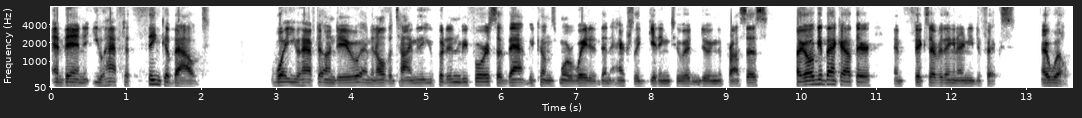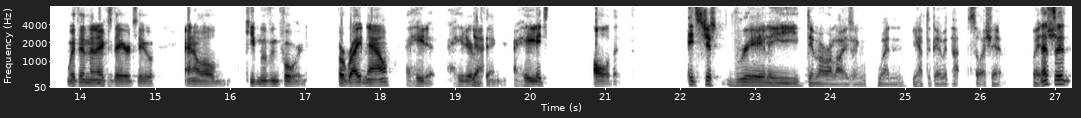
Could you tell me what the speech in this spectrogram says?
And then you have to think about what you have to undo and then all the time that you put in before. So that becomes more weighted than actually getting to it and doing the process. Like I'll get back out there and fix everything that I need to fix. I will within the mm-hmm. next day or two, and I'll keep moving forward. But right now, I hate it. I hate Yeah. everything. I hate It's- all of it. It's just really demoralizing when you have to deal with that sort of shit. Which, That's it.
